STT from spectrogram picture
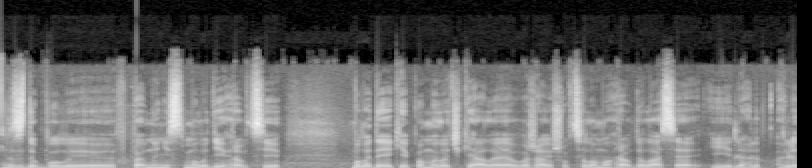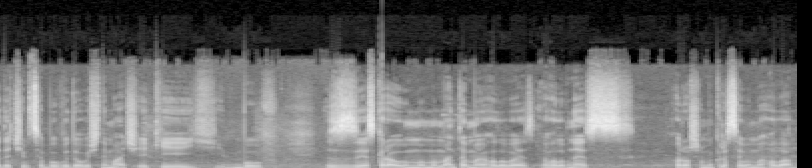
здобули впевненість молоді гравці. Були деякі помилочки, але вважаю, що в цілому гра вдалася. І для глядачів це був видовищний матч, який був з яскравими моментами, головне з хорошими красивими голами.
